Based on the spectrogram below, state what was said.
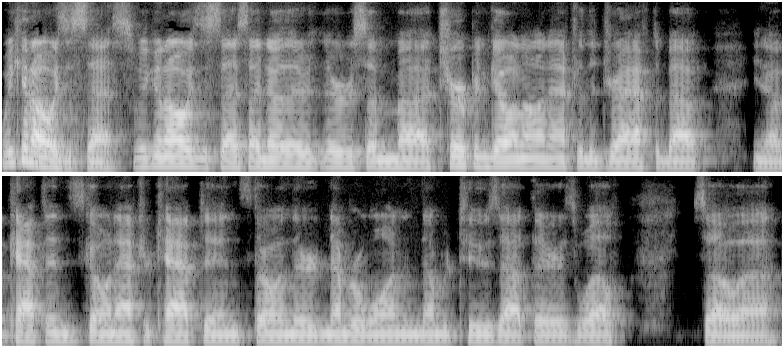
We can always assess. We can always assess. I know there there was some uh, chirping going on after the draft about you know captains going after captains, throwing their number one and number twos out there as well. So uh,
